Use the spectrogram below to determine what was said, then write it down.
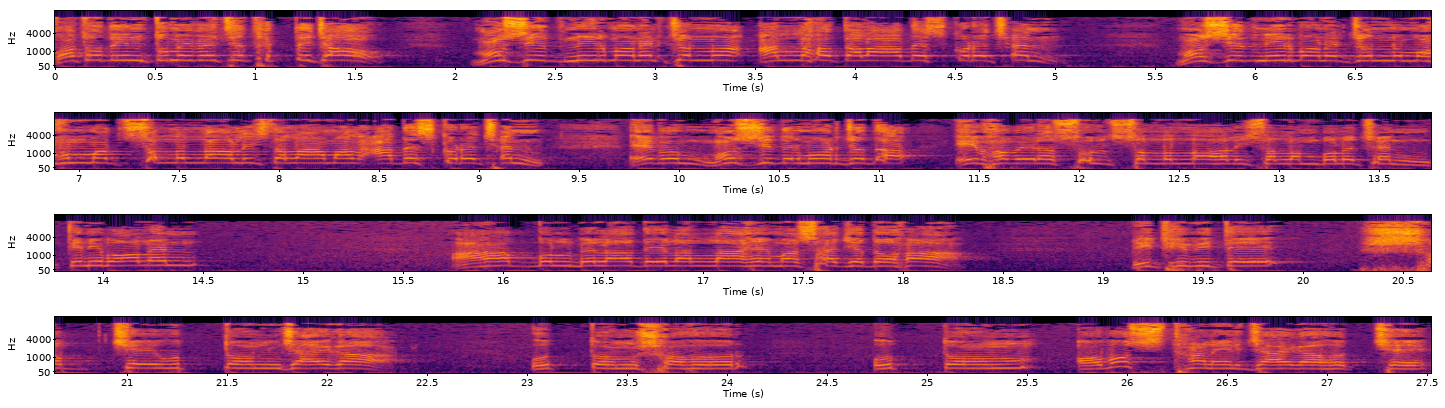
কতদিন তুমি বেঁচে থাকতে চাও? মসজিদ নির্মাণের জন্য আল্লাহ তালা আদেশ করেছেন। মসজিদ নির্মাণের জন্য মোহাম্মদ সাল্লাহ আলি সাল্লাম আদেশ করেছেন এবং মসজিদের মর্যাদা এভাবে রাসুল সাল্লাহ আলি সাল্লাম বলেছেন। তিনি বলেন আহাবুল বেলাদ আল্লাহ মাসাজে দোহা পৃথিবীতে সবচেয়ে উত্তম জায়গা, উত্তম শহর উত্তম অবস্থানের জায়গা হচ্ছে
